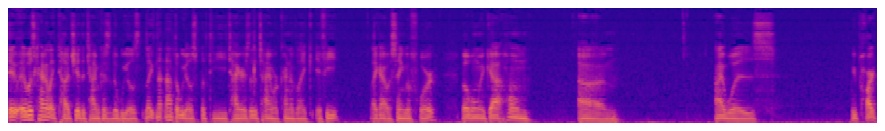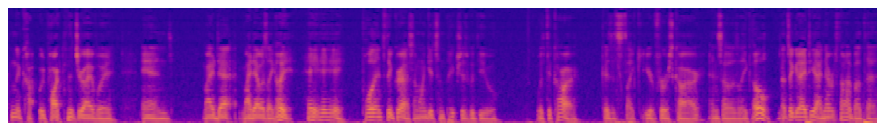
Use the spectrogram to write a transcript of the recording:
it it was kind of like touchy at the time because of the wheels, like not not the wheels, but the tires at the time were kind of like iffy, like I was saying before. But when we got home, um, I was. We parked in the car. We parked in the driveway, and my dad my dad was like, "Hey, hey, hey, hey, pull it into the grass. I want to get some pictures with you, with the car, because it's like your first car." And so I was like, "Oh, that's a good idea. I never thought about that."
